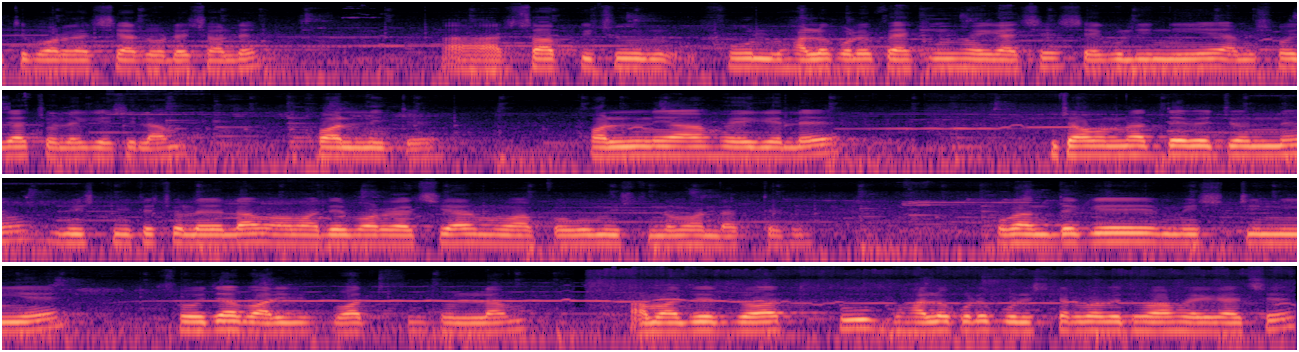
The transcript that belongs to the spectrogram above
এটি বরগাছিয়ার রোডে চলে। আর সব কিছুর ফুল ভালো করে প্যাকিং হয়ে গেছে, সেগুলি নিয়ে আমি সোজা চলে গিয়েছিলাম ফল নিতে ফল নেওয়া হয়ে গেলে জগন্নাথ দেবের জন্য মিষ্টি নিতে চলে এলাম আমাদের বরগাছিয়ার মহাপ্রভু মিষ্টি ভাণ্ডার থেকে। ওখান থেকে মিষ্টি নিয়ে সোজা বাড়ির পথ ধরলাম। আমাদের রথ খুব ভালো করে পরিষ্কারভাবে ধোয়া হয়ে গেছে।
